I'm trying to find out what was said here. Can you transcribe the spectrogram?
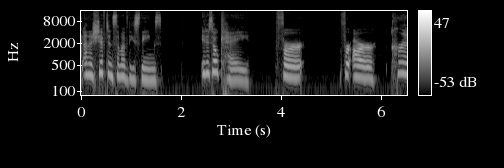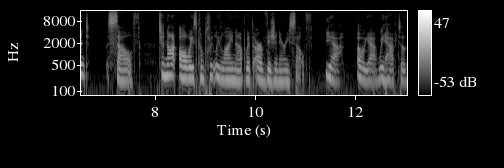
kind of shift in some of these things, it is okay for for our current self to not always completely line up with our visionary self. yeah. Oh yeah. We have to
